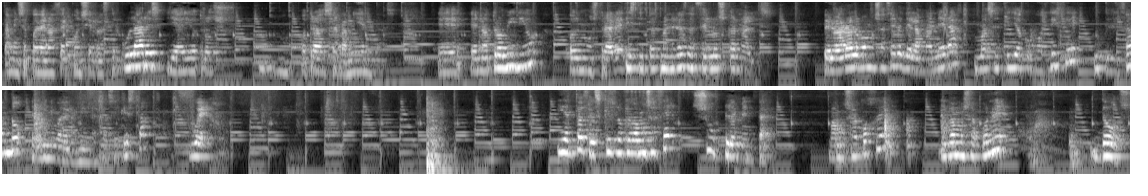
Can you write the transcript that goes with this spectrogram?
También se pueden hacer con sierras circulares y hay otros, otras herramientas. Eh, en otro vídeo os mostraré distintas maneras de hacer los canales, pero ahora lo vamos a hacer de la manera más sencilla como os dije, utilizando el mínimo de herramientas. Así que esta, fuera. Y entonces, ¿qué es lo que vamos a hacer? Suplementar. Vamos a coger y vamos a poner dos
